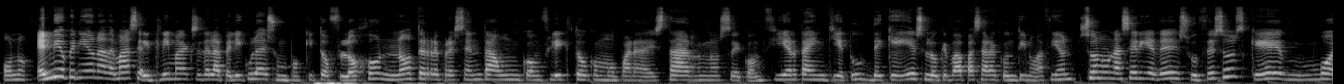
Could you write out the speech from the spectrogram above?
o no. En mi opinión, además, el clímax de la película es un poquito flojo, no te representa un conflicto como para estar, no sé, con cierta inquietud de qué es lo que va a pasar a continuación. Son una serie de sucesos que, bueno,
